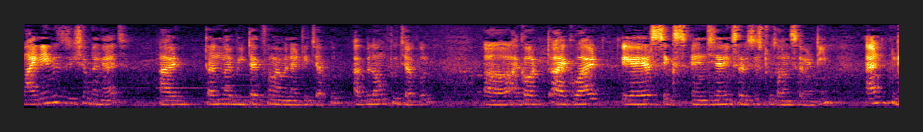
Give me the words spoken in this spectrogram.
My name is Rishabh Dangaj. I done my BTech from MNIT Jaipur. I belong to Jaipur. Uh, I got I acquired AIR 6 in Engineering Services 2017 and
